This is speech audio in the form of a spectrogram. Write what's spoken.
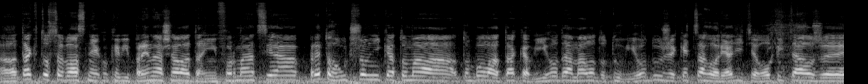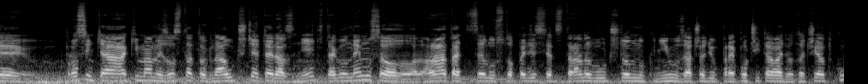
A takto sa vlastne ako keby prenášala tá informácia. Pre toho účtovníka to, mala, to bola taká výhoda, malo to tú výhodu, že keď sa ho riaditeľ opýtal, že prosím ťa, aký máme zostatok na účte teraz hneď, tak on nemusel rátať celú 150 stranovú účtovnú knihu, začať ju prepočítavať od začiatku,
